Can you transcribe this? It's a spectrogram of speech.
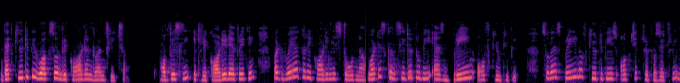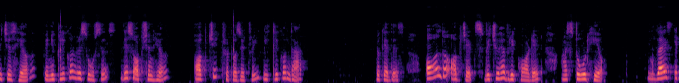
that qtp works on record and run feature Obviously, it recorded everything, but where the recording is stored now, what is considered to be as brain of QTP. So guys, brain of QTP is object repository, which is here. When you click on resources, this option here, object repository we'll click on that look at this all the objects which you have recorded are stored here guys if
